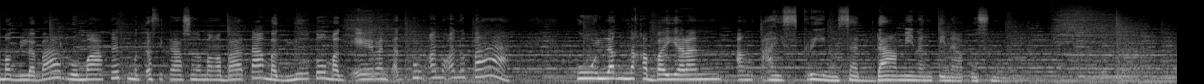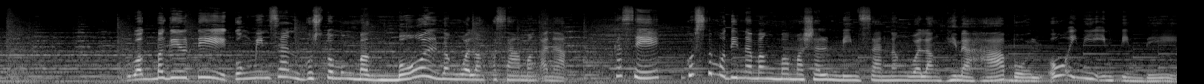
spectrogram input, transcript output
maglaba, rumakit, mag-asikaso ng mga bata, magluto, mag-errand at kung ano-ano pa. Kulang nakabayaran ang ice cream sa dami ng tinapos mo. Huwag mag-guilty kung minsan gusto mong mag-mall ng walang kasamang anak. Kasi gusto mo din namang mamasyal minsan ng walang hinahabol o iniintindi.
